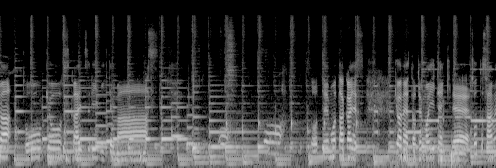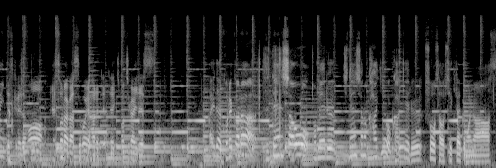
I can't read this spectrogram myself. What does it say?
今東京スカイツリーに来ています。とても高いです。今日ねとてもいい天気でちょっと寒いんですけれども空がすごい晴れてて気持ちがいいです。はいではこれから自転車を止める自転車の鍵をかける操作をしていきたいと思います。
